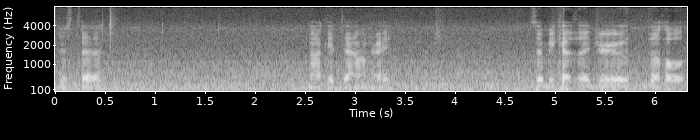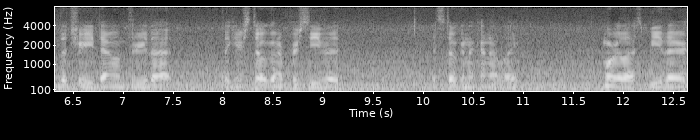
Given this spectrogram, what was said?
just to knock it down, right? So because I drew the whole the tree down through that, like you're still gonna perceive it. It's still gonna kind of like more or less be there.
